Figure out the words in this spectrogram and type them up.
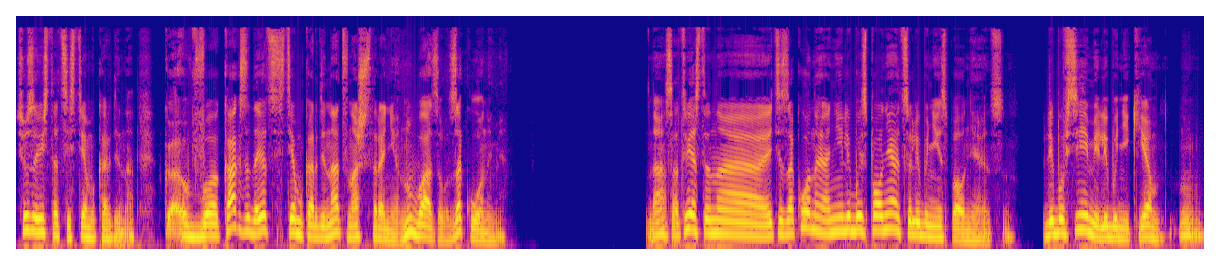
Все зависит от системы координат. В, как задается система координат в нашей стране? Ну, базово, законами. Да, соответственно, эти законы, они либо исполняются, либо не исполняются. Либо всеми, либо никем. Ну,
